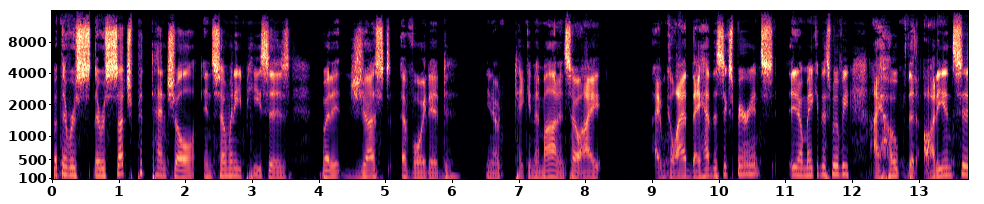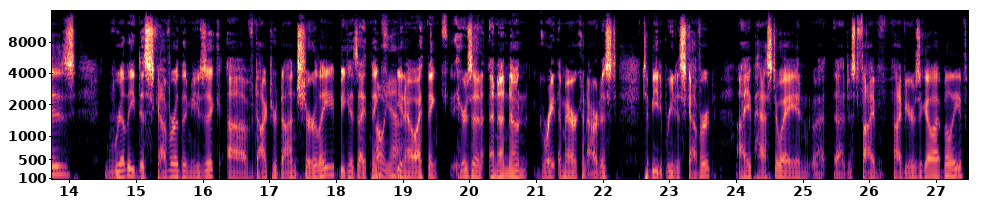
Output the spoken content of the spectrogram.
but there was there was such potential in so many pieces, but it just avoided you know taking them on. And so I I'm glad they had this experience, you know, making this movie. I hope that audiences really discover the music of Dr. Don Shirley because I think, Oh, yeah. you know, I think here's an, an unknown great American artist to be rediscovered. I passed away in uh, just five five years ago, I believe.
